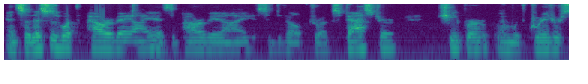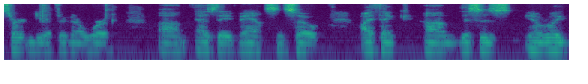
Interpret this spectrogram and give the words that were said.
And so this is what the power of AI is. The power of AI is to develop drugs faster, cheaper, and with greater certainty that they're going to work um, as they advance. And so I think um, this is, you know, really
